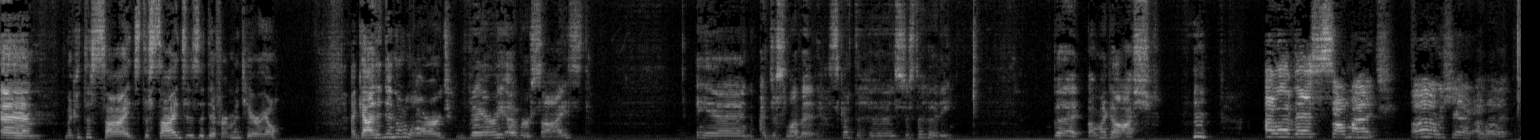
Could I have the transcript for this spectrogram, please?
Um, look at the sides. The sides is a different material. I got it in a large, very oversized. And I just love it. It's got the hood. It's just a hoodie. But, oh my gosh. I love this so much. Oh, shit. I love it.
